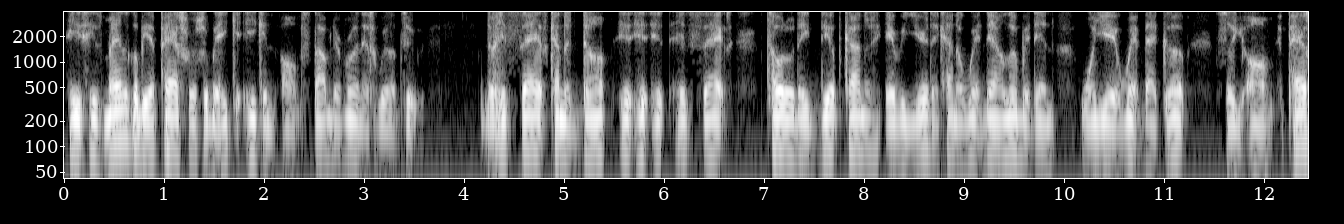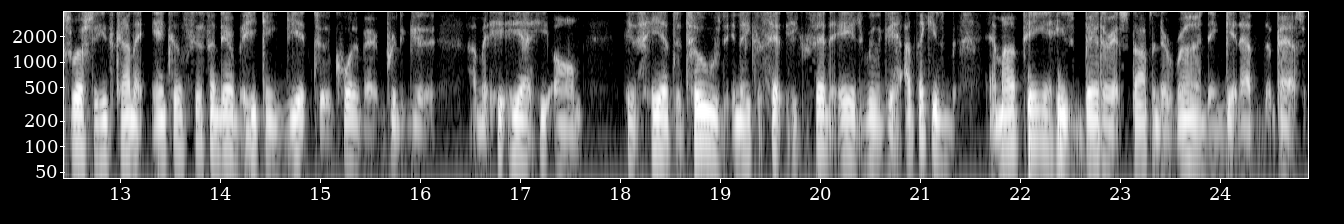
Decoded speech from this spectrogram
He, he's mainly gonna be a pass rusher, but he can, he can um stop the run as well too. His sacks kind of dump. His, his, his sacks total they dip kind of every year. They kind of went down a little bit. Then one year it went back up. So um, pass rusher, he's kind of inconsistent there, but he can get to the quarterback pretty good. I mean, he he he um his he has the tools and he can set he can set the edge really good. I think he's, in my opinion, he's better at stopping the run than getting after the passer.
